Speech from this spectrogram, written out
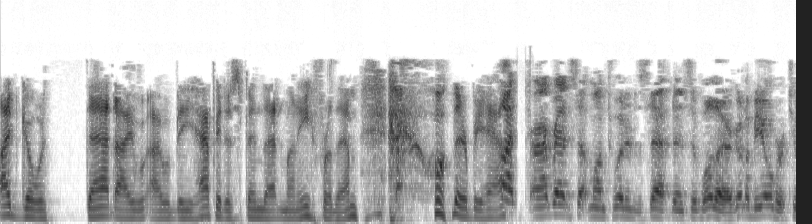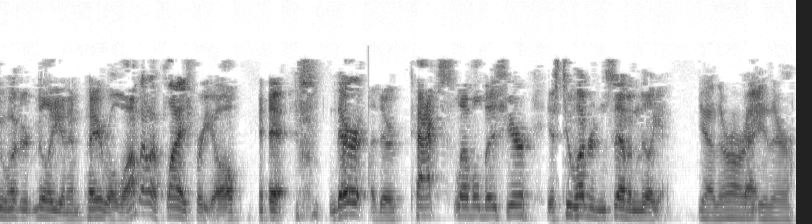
I'd go with that. I, I would be happy to spend that money for them. on their behalf. I, I read something on Twitter this afternoon and said, well, they're going to be over 200 million in payroll. Well, I'm going to flash for y'all. their, their tax level this year is 207 million. Yeah, they're already there.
